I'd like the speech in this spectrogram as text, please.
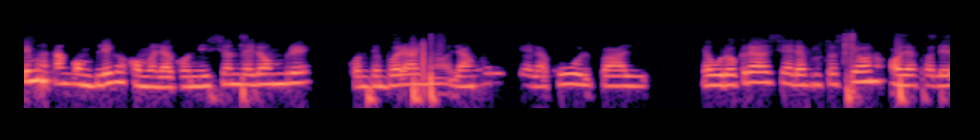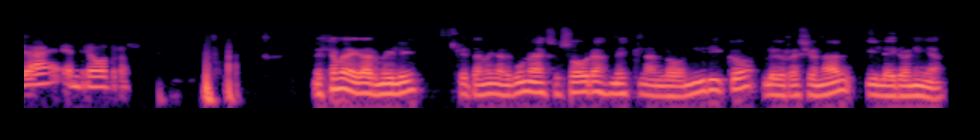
temas tan complejos como la condición del hombre contemporáneo, la angustia, la culpa, la burocracia, la frustración o la soledad, entre otros. Déjame agregar, Mili, que también algunas de sus obras mezclan lo onírico, lo irracional y la ironía,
